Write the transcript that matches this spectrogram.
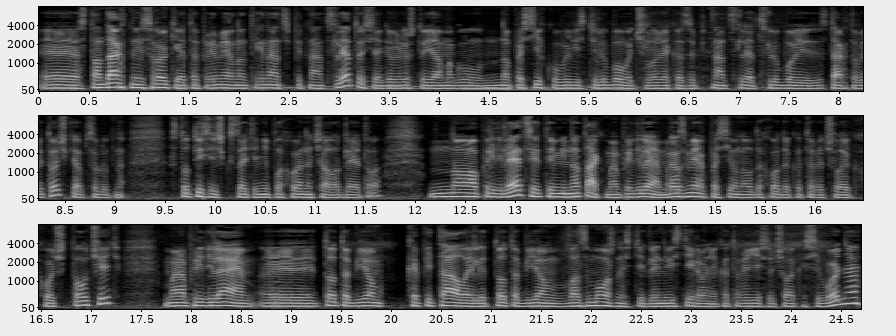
Э, стандартные сроки это примерно 13-15 лет, то есть я говорю, что я могу на пассивку вывести любого человека за 15 лет с любой стартовой точки абсолютно. 100 тысяч, кстати, неплохое начало для этого. Но определяется это именно так. Мы определяем размер пассивного дохода, который человек хочет получить, мы определяем э, тот объем капитала или тот объем возможностей для инвестирования, который есть у человека сегодня.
